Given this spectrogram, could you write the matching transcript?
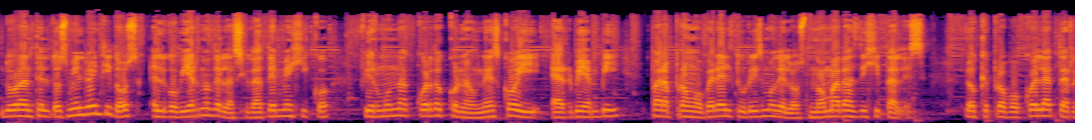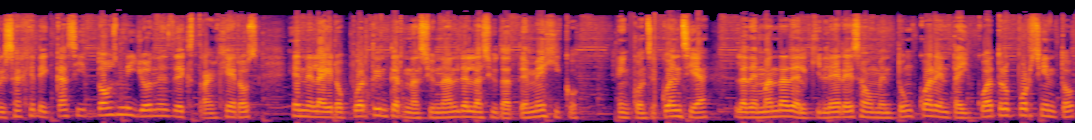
Durante el 2022, el gobierno de la Ciudad de México firmó un acuerdo con la UNESCO y Airbnb para promover el turismo de los nómadas digitales, lo que provocó el aterrizaje de casi 2 millones de extranjeros en el Aeropuerto Internacional de la Ciudad de México. En consecuencia, la demanda de alquileres aumentó un 44%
